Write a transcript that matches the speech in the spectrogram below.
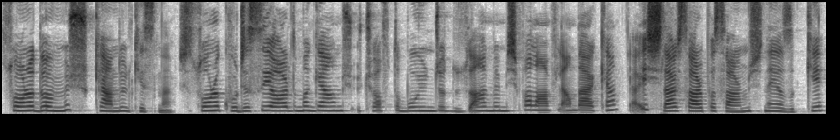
Sonra dönmüş kendi ülkesine. İşte sonra kocası yardıma gelmiş. 3 hafta boyunca düzelmemiş falan filan derken ya işler sarpa sarmış ne yazık ki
